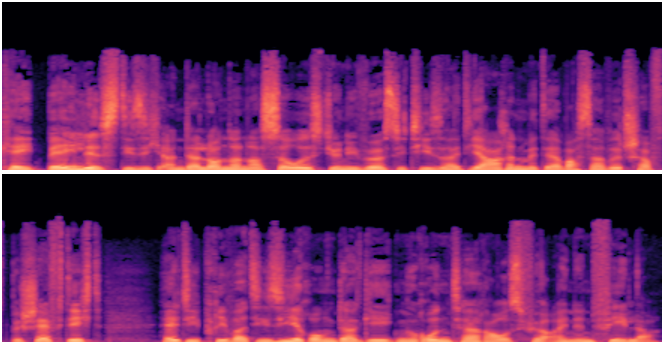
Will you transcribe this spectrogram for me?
Kate Bayliss, die sich an der Londoner Southwest University seit Jahren mit der Wasserwirtschaft beschäftigt, hält die Privatisierung dagegen rundheraus für einen Fehler.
